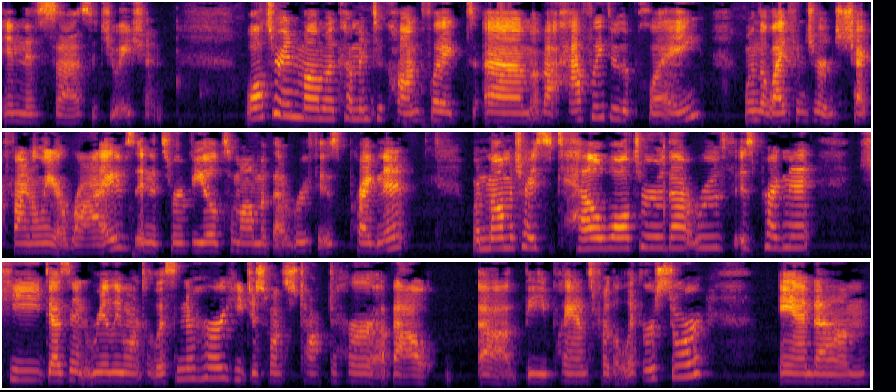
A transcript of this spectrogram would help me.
in this uh, situation. Walter and Mama come into conflict um, about halfway through the play when the life insurance check finally arrives and it's revealed to Mama that Ruth is pregnant. When Mama tries to tell Walter that Ruth is pregnant, he doesn't really want to listen to her. He just wants to talk to her about uh, the plans for the liquor store. And um,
